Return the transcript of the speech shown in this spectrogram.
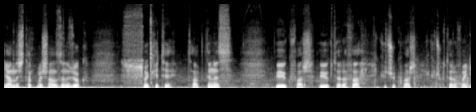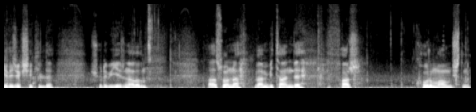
yanlış takma şansınız yok. Soketi taktınız. Büyük far büyük tarafa, küçük far küçük tarafa gelecek şekilde şöyle bir yerini alalım. Daha sonra ben bir tane de far koruma almıştım.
